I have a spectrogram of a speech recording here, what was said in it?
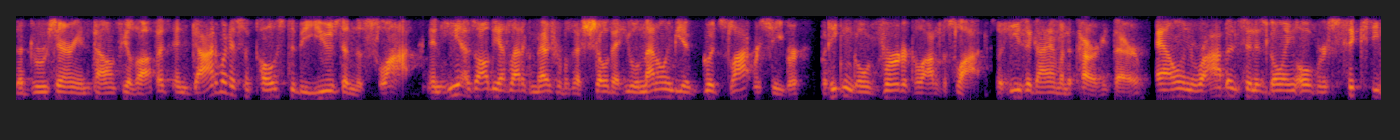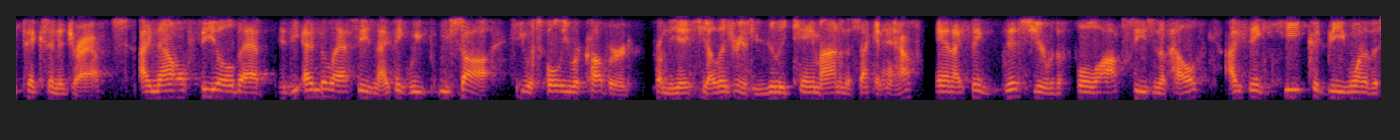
the Bruce Arians downfield offense. And Godwin is supposed to be used in the slot. And he has all the athletic measurables that show that he will not only be a good slot receiver, but he can go vertical out of the slot. So he's a guy I'm going to target there. Allen Robinson is going over 60 picks in the drafts. I now feel that at the end of last season, I think we, we saw he was fully recovered from the ACL injury as he really came on in the second half. And I think this year, with a full off season of health, I think he could be one of the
